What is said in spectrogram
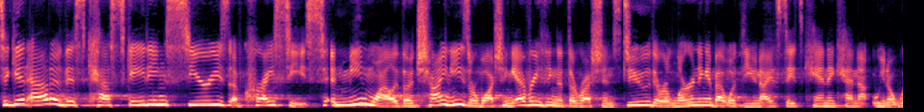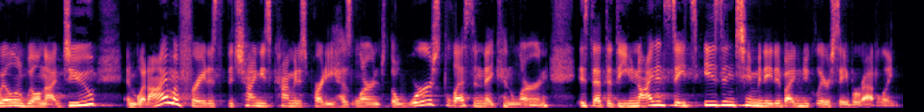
To get out of this cascading series of crises. And meanwhile, the Chinese are watching everything that the Russians do. They're learning about what the United States can and cannot, you know, will and will not do. And what I'm afraid is that the Chinese Communist Party has learned the worst lesson they can learn is that, that the United States is intimidated by nuclear saber rattling.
